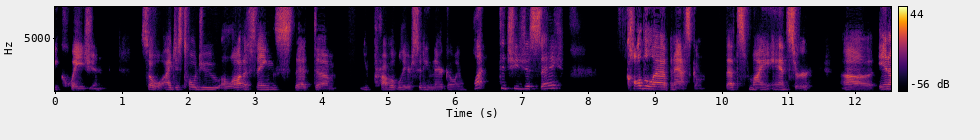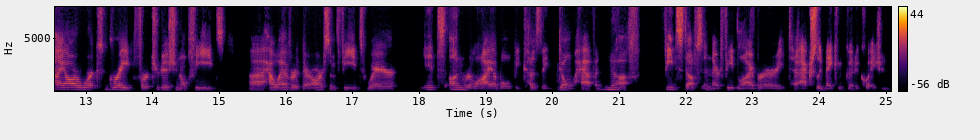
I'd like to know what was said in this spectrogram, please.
equation. So I just told you a lot of things that um, you probably are sitting there going, What did she just say? Call the lab and ask them. That's my answer. Uh, NIR works great for traditional feeds. Uh, however, there are some feeds where it's unreliable because they don't have enough feedstuffs in their feed library to actually make a good equation.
